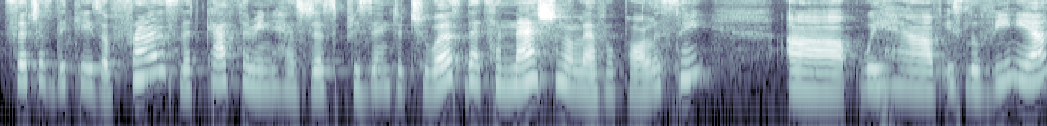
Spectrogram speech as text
such as the case of France that Catherine has just presented to us. That's a national level policy. Uh, we have Slovenia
